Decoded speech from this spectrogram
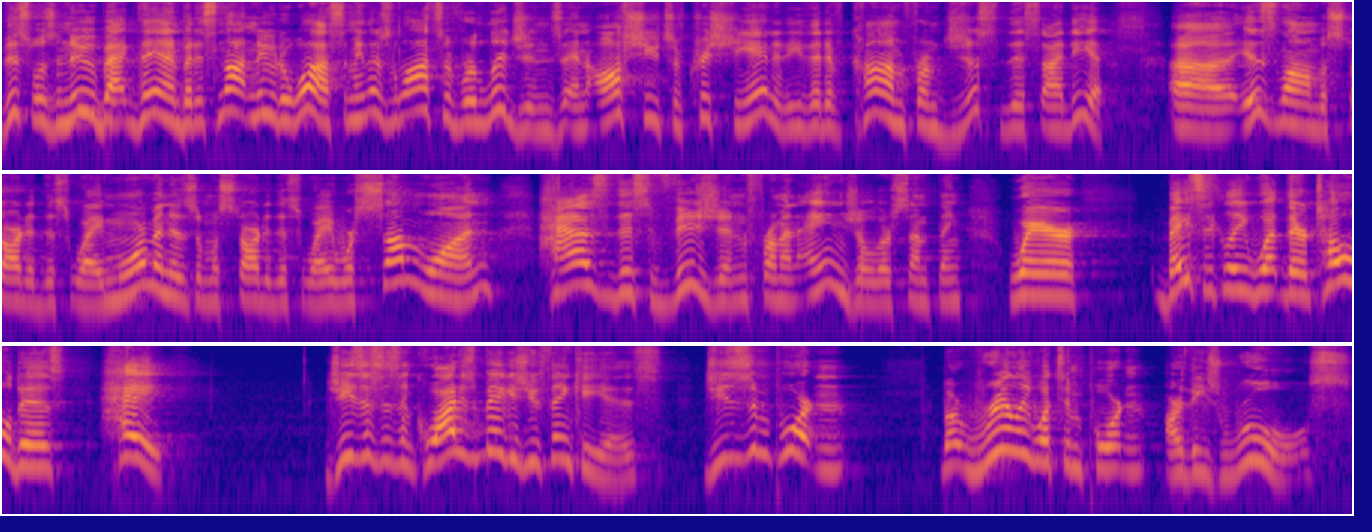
This was new back then, but it's not new to us. I mean, there's lots of religions and offshoots of Christianity that have come from just this idea. Uh, Islam was started this way, Mormonism was started this way, where someone has this vision from an angel or something where basically what they're told is hey, Jesus isn't quite as big as you think he is. Jesus is important, but really what's important are these rules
